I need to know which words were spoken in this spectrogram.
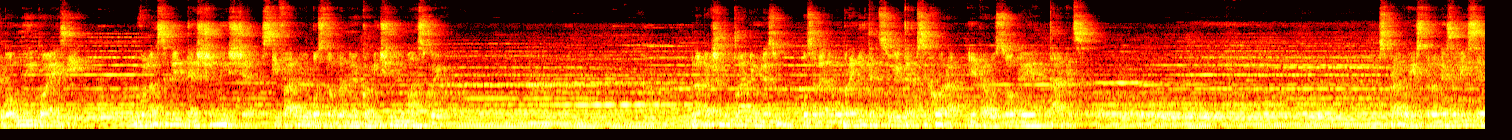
любовної поезії. Вона сидить дещо нижче, з кефарою, оздобленою комічною маскою. На першому плані внизу у зеленому броні танцює терпсихора, яка особлює танець. З правої сторони завіси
